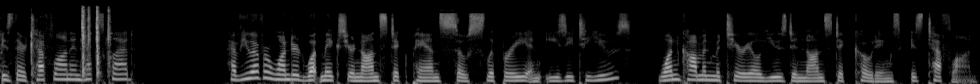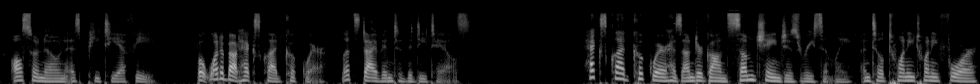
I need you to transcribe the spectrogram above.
Is there Teflon in Hexclad? Have you ever wondered what makes your nonstick pans so slippery and easy to use? One common material used in nonstick coatings is Teflon, also known as PTFE. But what about Hexclad cookware? Let's dive into the details. Hexclad cookware has undergone some changes recently. Until 2024,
